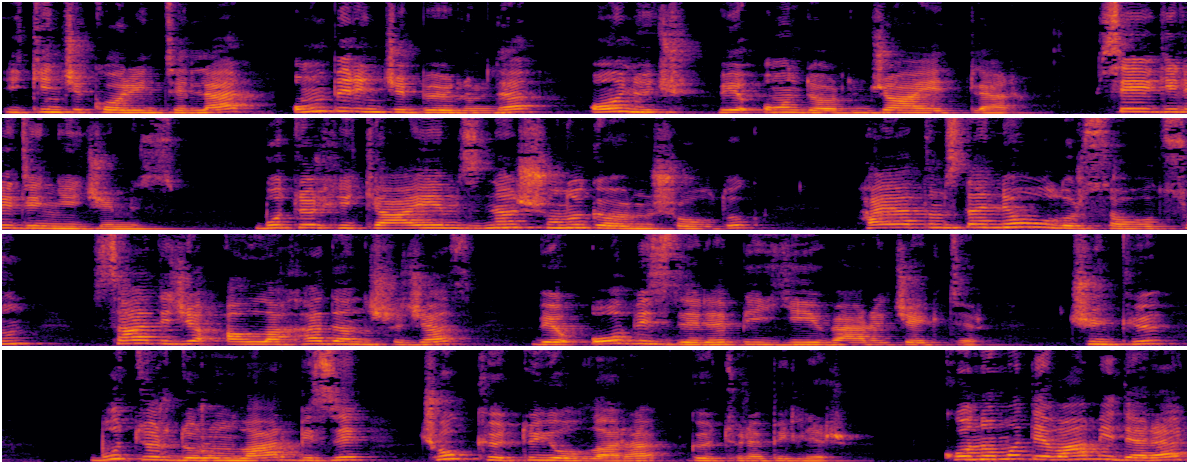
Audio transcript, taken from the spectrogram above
2. Korintliler 11. bölümde 13 ve 14. ayetler. Sevgili dinleyicimiz, bu tür hikayemizden şunu görmüş olduk. Hayatımızda ne olursa olsun sadece Allah'a danışacağız ve O bizlere bilgiyi verecektir. Çünkü bu tür durumlar bizi çok kötü yollara götürebilir. Konumu devam ederek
